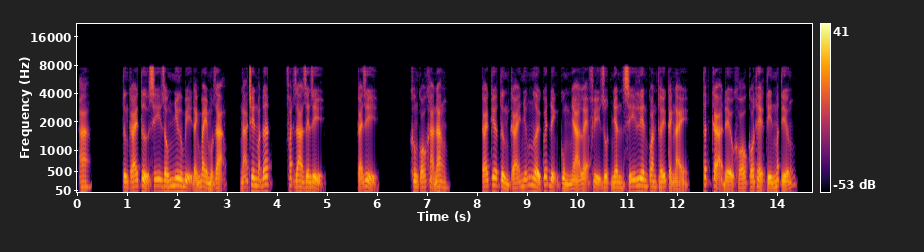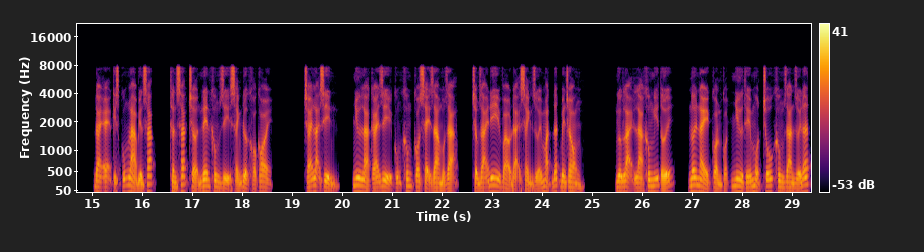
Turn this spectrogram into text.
a Từng cái tử sĩ giống như bị đánh bay một dạng, ngã trên mặt đất, phát ra rên rỉ. Cái gì? Không có khả năng. Cái kia từng cái những người quyết định cùng nhà lệ phỉ rụt nhân sĩ liên quan thấy cảnh này, tất cả đều khó có thể tin mất tiếng. Đại ẹ cũng là biến sắc, thân sắc trở nên không gì sánh được khó coi. Trái lại xỉn, như là cái gì cũng không có xảy ra một dạng, chậm rãi đi vào đại sảnh dưới mặt đất bên trong. Ngược lại là không nghĩ tới, nơi này còn có như thế một chỗ không gian dưới đất.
